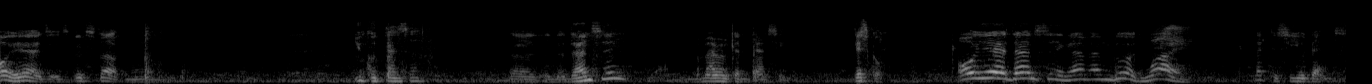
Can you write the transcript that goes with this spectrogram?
Oh yeah, it's, it's good stuff, man. You good dancer? Uh, the dancing? American dancing. Disco. Oh yeah, dancing. I'm, I'm good. Why? like to see you dance.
